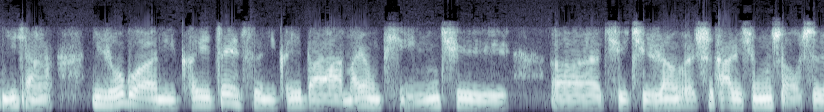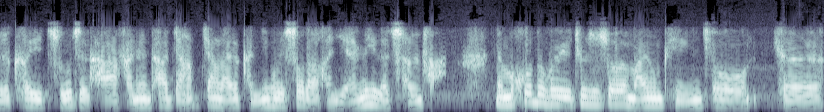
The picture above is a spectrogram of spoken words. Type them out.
你想，你如果你可以这次你可以把马永平去呃去去认为是他的凶手，是可以阻止他，反正他将将来肯定会受到很严厉的惩罚。那么会不会就是说马永平就呃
